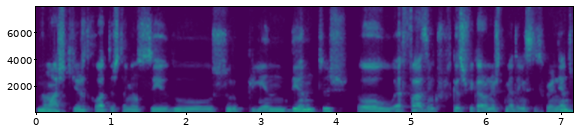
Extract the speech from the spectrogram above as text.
não acho que as derrotas tenham sido surpreendentes, ou a fase em que os portugueses ficaram neste momento tenha sido surpreendentes.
